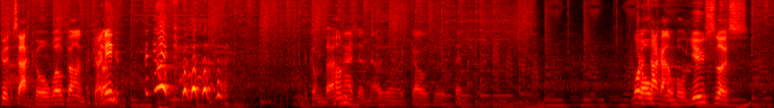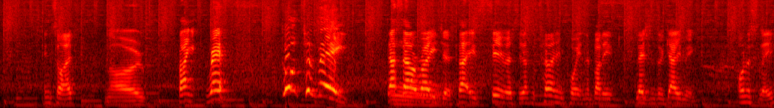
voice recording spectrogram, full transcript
Good tackle. Well done. Going in. They've gone down. Imagine that was one of the goals of the century. What Joel a tackle. Campbell, useless. Inside. No. Bang. Ref. Got to be. That's Ooh. outrageous. That is seriously, that's a turning point in the bloody legends of gaming. Honestly,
